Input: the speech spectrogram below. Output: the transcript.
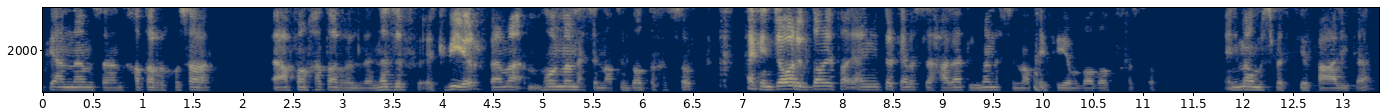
في عندنا مثلا خطر خسار عفوا خطر النزف كبير فما هون ما بنحسن نعطي مضاد تخثر لكن جوارب ضاغطة يعني بنتركها بس لحالات اللي ما بنحسن نعطي فيها مضادات تخثر يعني ما مثبت كثير فعاليتها.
